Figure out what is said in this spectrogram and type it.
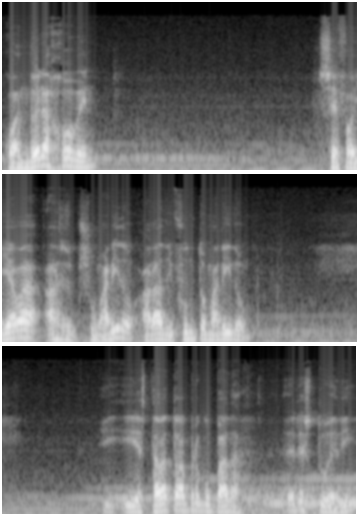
cuando era joven, se follaba a su marido, ahora difunto marido, y, estaba toda preocupada. ¿Eres tú, Eddie?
